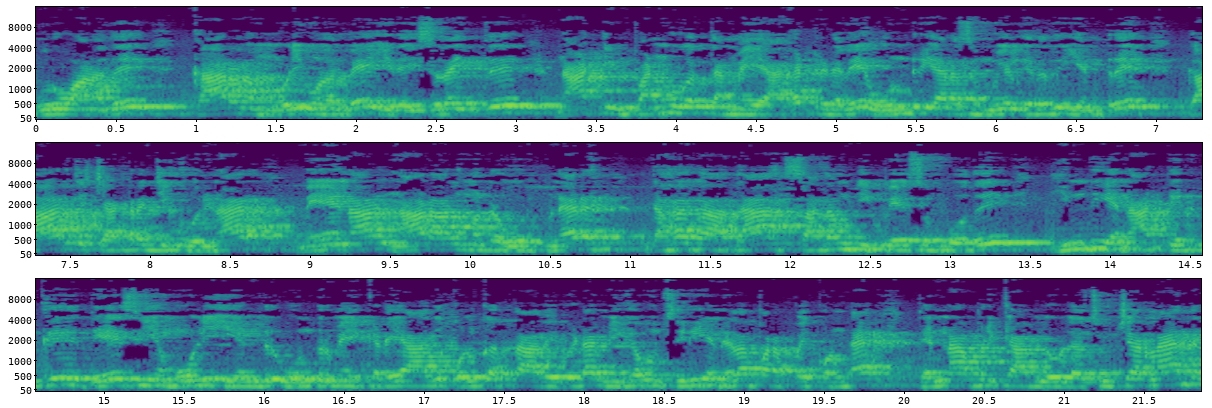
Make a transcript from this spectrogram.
உருவானது. காரணம் மொழி உணர்வே இதை சிதைத்து நாட்டின் பன்முகத்தன்மையை அகற்றிடவே ஒன்றிய அரசு முயல்கிறது என்று கார்ஜ் சட்டர்ஜி கூறினார். மேனால் நாடாளுமன்ற உறுப்பினர் தககாதா சதம்தி பேசும்போது இந்திய நாட்டிற்கு தேசிய மொழி என்று ஒன்றுமே கிடையாது. கொல்கத்தாவை விட மிகவும் சிறிய நிலப்பரப்பை கொண்ட தென்னாப்பிரிக்காவில் உள்ள சுவிட்சர்லாந்து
